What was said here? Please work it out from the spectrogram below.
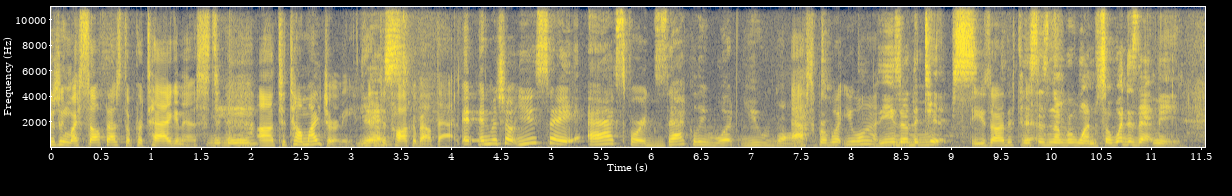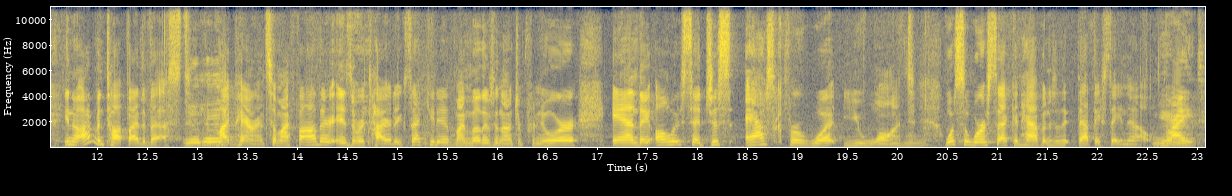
using myself as the protagonist mm -hmm. uh, to tell my journey yes. and to talk about that. And, and, Michelle, you say ask for exactly what you want. Ask for what you want. These mm -hmm. are the tips. These are the tips. This is number one. So what does that mean? You know, I've been taught by the best, mm-hmm. my parents. So my father is a retired executive, my mother's an entrepreneur, and they always said, just ask for what you want. Mm -hmm. What's the worst that can happen is that they say no. Yeah. Right.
